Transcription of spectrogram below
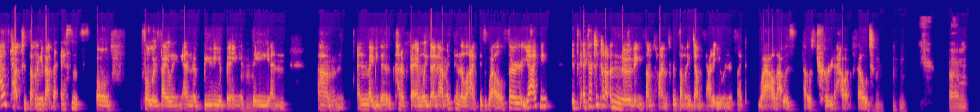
has captured something about the essence of solo sailing and the beauty of being mm-hmm. at sea and um, and maybe the kind of family dynamic and the like as well. So yeah, I think it's it's actually kind of unnerving sometimes when something jumps out at you and it's like, wow, that was that was true to how it felt. Mm-hmm, mm-hmm. Um,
